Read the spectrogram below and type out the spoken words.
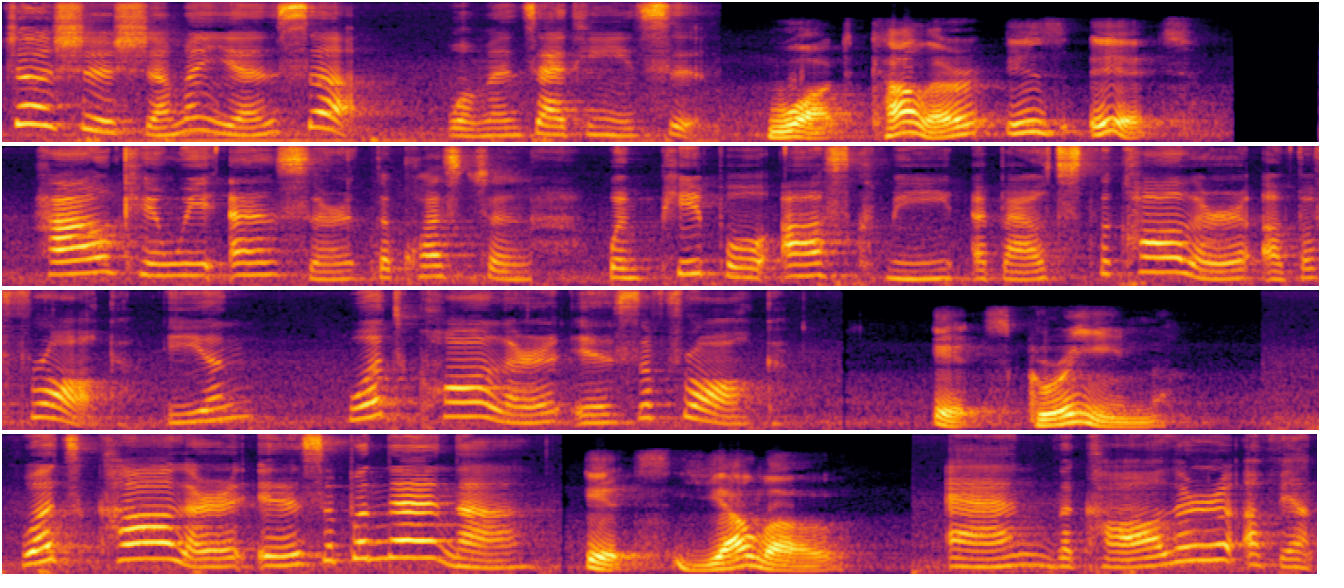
这是什么颜色？我们再听一次。 What colour is it? How can we answer the question when people ask me about the color of a frog? Ian, what color is a frog? It's green. What color is a banana? It's yellow. And the color of an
